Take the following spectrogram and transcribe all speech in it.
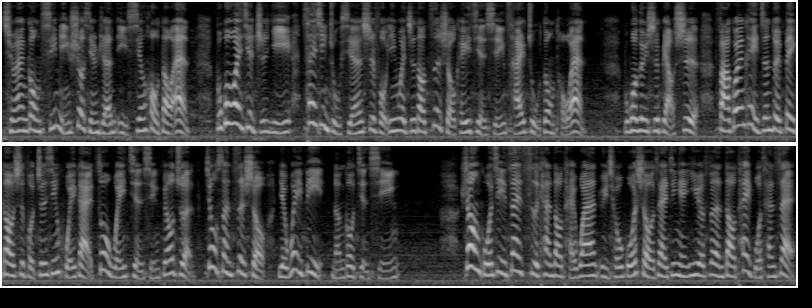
全案共七名涉嫌人已先后到案，不过外界质疑蔡姓主嫌是否因为知道自首可以减刑才主动投案。不过，律师表示，法官可以针对被告是否真心悔改作为减刑标准，就算自首也未必能够减刑。让国际再次看到台湾羽球国手在今年一月份到泰国参赛，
